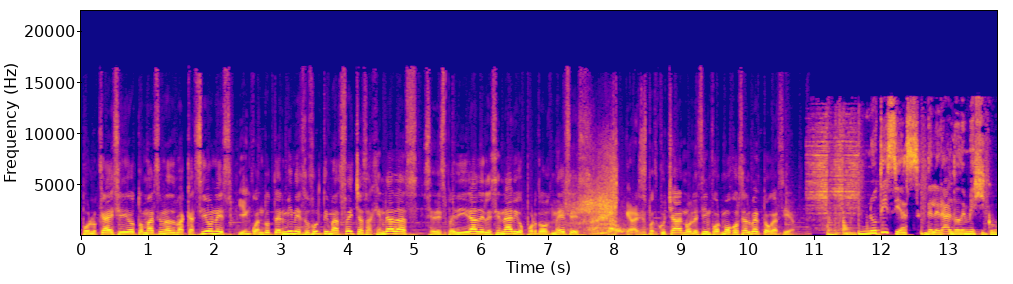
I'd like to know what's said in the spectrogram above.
por lo que ha decidido tomarse unas vacaciones y en cuanto termine sus últimas fechas agendadas, se despedirá del escenario por dos meses. Gracias por escucharnos, les informó José Alberto García. Noticias del Heraldo de México.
